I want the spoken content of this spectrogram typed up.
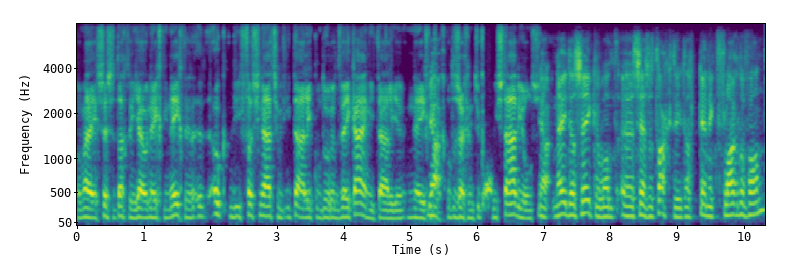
Voor mij 86, jou 1990. Ook die fascinatie met Italië komt door het WK in Italië 90. Ja. Want dan zag je natuurlijk al die stadions. Ja, nee, dat zeker. Want uh, 86, daar ken ik Vlaarden van.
